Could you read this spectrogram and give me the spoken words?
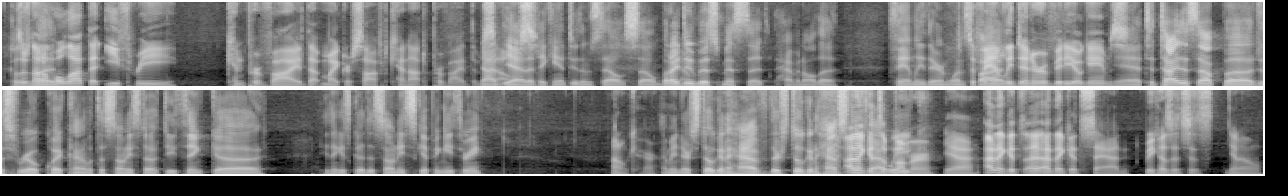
because there's not but- a whole lot that E3 can provide that Microsoft cannot provide themselves. Not yeah that they can't do themselves. So, but I do miss miss that having all the family there in one a spot. family dinner of video games. Yeah. To tie this up, uh, just real quick, kind of with the Sony stuff. Do you think uh, do you think it's good that Sony's skipping E3? I don't care. I mean, they're still gonna have they're still gonna have stuff I think it's a week. bummer. Yeah, I think it's I think it's sad because it's just you know,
